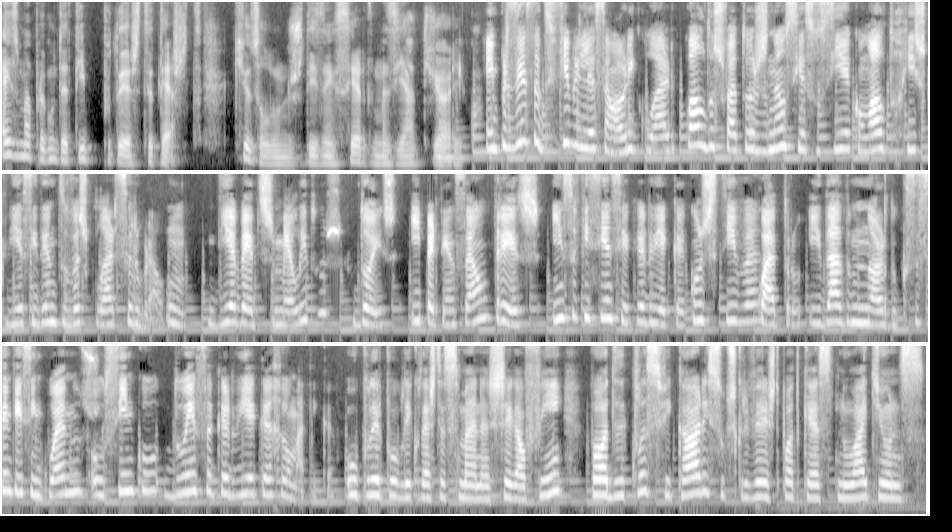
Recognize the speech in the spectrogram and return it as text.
eis uma pergunta tipo deste teste que os alunos dizem ser demasiado teórico. Em presença de fibrilação auricular, qual dos fatores não se associa com alto risco de acidente vascular cerebral? 1. Um, diabetes mellitus. 2. Hipertensão. 3. Insuficiência cardíaca congestiva. 4. Idade menor do que 65 anos. Ou 5. Doença cardíaca reumática. O Poder Público desta semana chega ao fim. Pode classificar e subscrever este podcast no iTunes.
